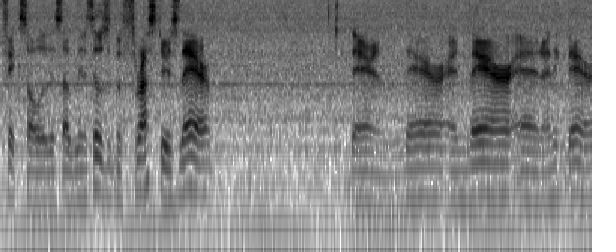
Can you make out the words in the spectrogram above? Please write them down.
fix all of this ugliness. Those are the thrusters there there and there and there and I think there.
